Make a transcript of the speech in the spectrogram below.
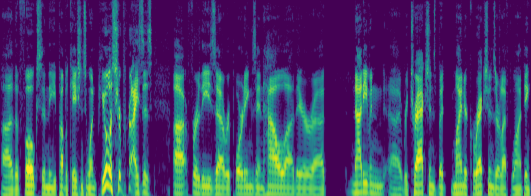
uh, the folks in the publications who won Pulitzer Prizes uh, for these uh, reportings and how uh, they're uh, not even uh, retractions, but minor corrections are left wanting.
